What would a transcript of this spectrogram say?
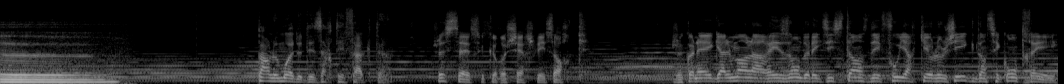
Euh... Parle-moi de des artefacts. Je sais ce que recherchent les orques. Je connais également la raison de l'existence des fouilles archéologiques dans ces contrées.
